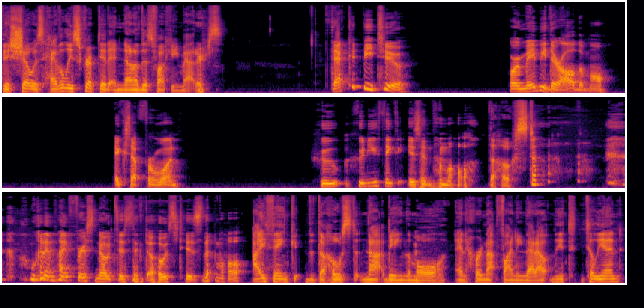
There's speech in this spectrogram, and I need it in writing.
this show is heavily scripted and none of this fucking matters. That could be two. Or maybe they're all the mole. Except for one. Who who do you think isn't the mole? The host. One of my first notes is that the host is the mole. I think that the host not being the mole and her not finding that out the, the end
